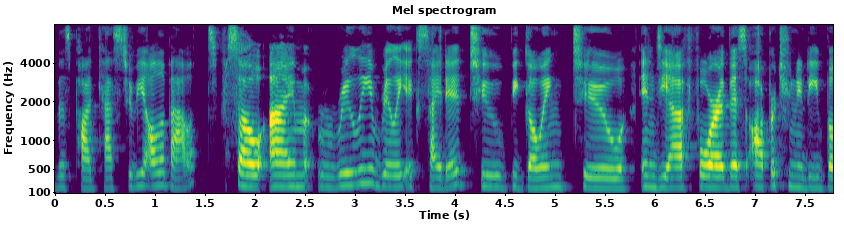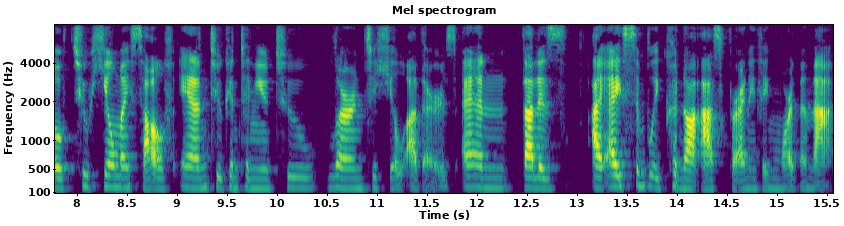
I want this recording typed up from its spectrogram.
this podcast to be all about. So I'm really, really excited to be going to India for this opportunity, both to heal myself and to continue to learn to heal others. And that is, I, I simply could not ask for anything more than that.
